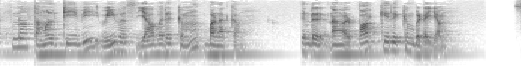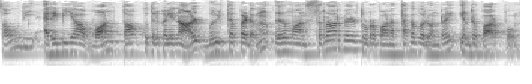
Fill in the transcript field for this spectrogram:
எஃப்னா தமிழ் டிவி வீவர்ஸ் யாவருக்கும் வணக்கம். இன்று நாங்கள் பார்க்க இருக்கும் விடயம் சவுதி அரேபியா வான் தாக்குதல்களினால் வீழ்த்தப்படும் ஏமான் சிறார்கள் தொடர்பான தகவல் ஒன்றை இன்று பார்ப்போம்.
